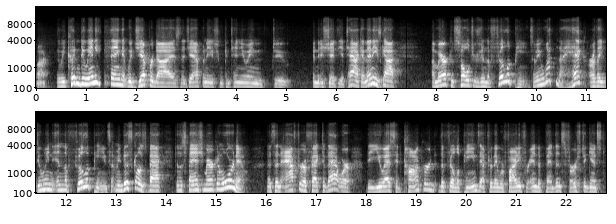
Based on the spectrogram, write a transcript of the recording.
Right. We couldn't do anything that would jeopardize the Japanese from continuing to initiate the attack. And then he's got American soldiers in the Philippines. I mean, what in the heck are they doing in the Philippines? I mean, this goes back to the Spanish American War now. That's an after effect of that, where the U.S. had conquered the Philippines after they were fighting for independence, first against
